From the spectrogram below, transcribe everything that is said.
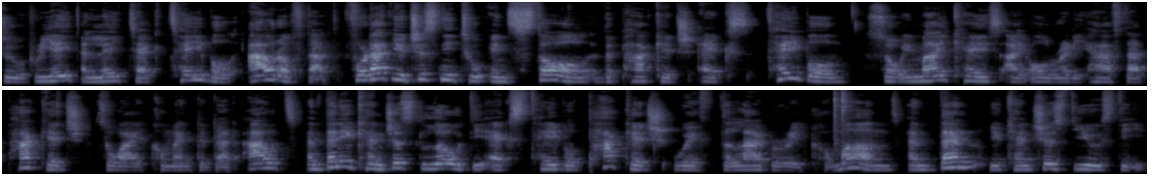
to create a LaTeX table out out of that. For that you just need to install the package xtable. So in my case I already have that package so I commented that out and then you can just load the xtable package with the library command and then you can just use the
